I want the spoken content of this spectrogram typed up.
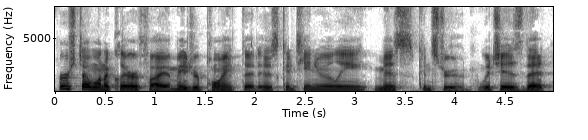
First, I want to clarify a major point that is continually misconstrued, which is that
